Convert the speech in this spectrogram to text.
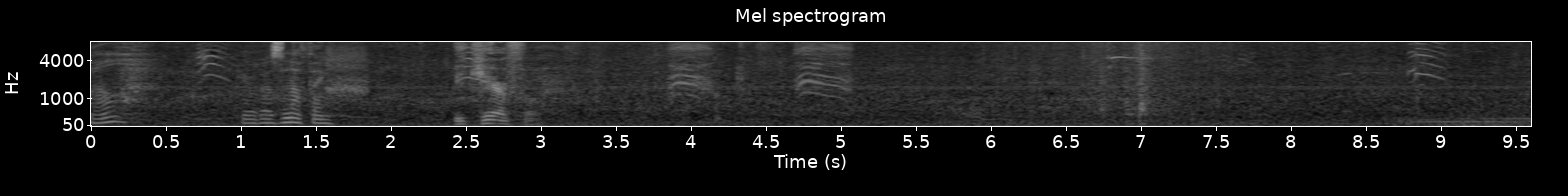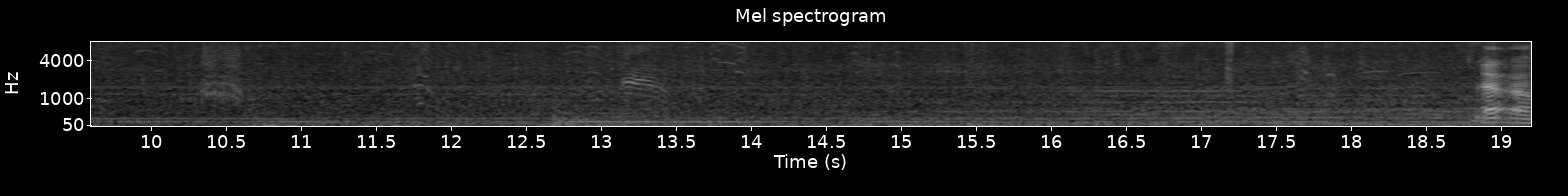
Well, here goes nothing. Be careful. Uh-oh.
